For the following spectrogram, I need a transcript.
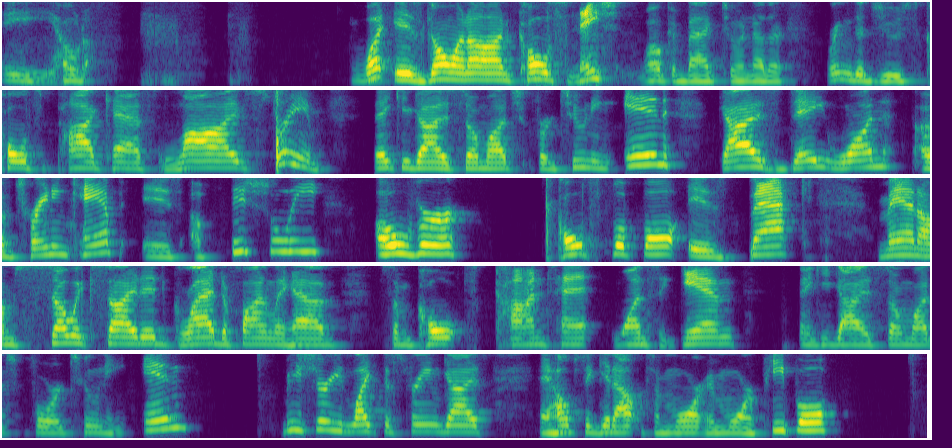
Hey, hold up. What is going on, Colts Nation? Welcome back to another Bring the Juice Colts podcast live stream. Thank you guys so much for tuning in. Guys, day one of training camp is officially over. Colts football is back. Man, I'm so excited. Glad to finally have some Colts content once again. Thank you guys so much for tuning in. Be sure you like the stream, guys. It helps it get out to more and more people.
